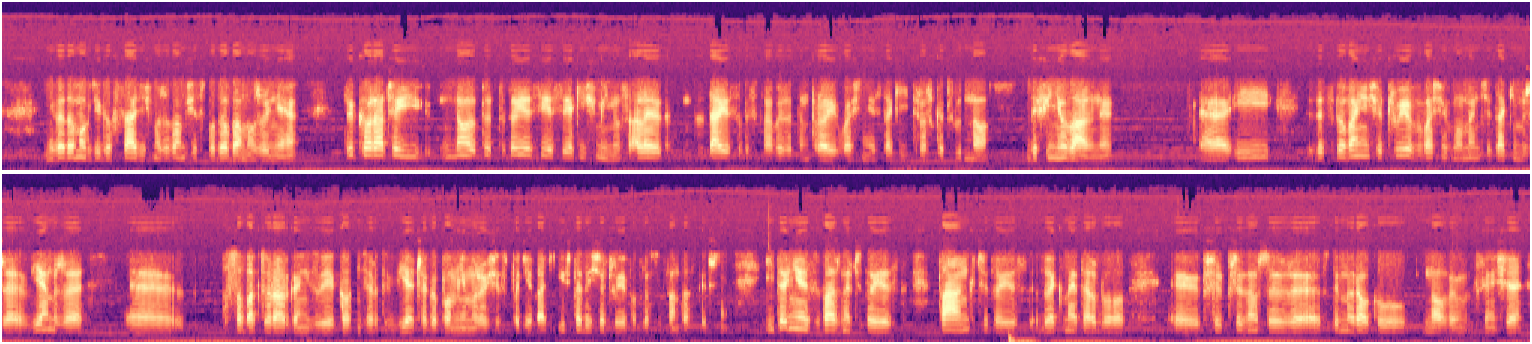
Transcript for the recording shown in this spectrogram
nie wiadomo gdzie go wsadzić, może wam się spodoba, może nie. Tylko raczej, no to, to jest, jest jakiś minus, ale zdaję sobie sprawę, że ten projekt właśnie jest taki troszkę trudno definiowalny. E, I zdecydowanie się czuję właśnie w momencie takim, że wiem, że e, osoba, która organizuje koncert wie, czego po mnie może się spodziewać i wtedy się czuję po prostu fantastycznie. I to nie jest ważne, czy to jest punk, czy to jest black metal, bo przy, przyznam szczerze, że w tym roku nowym, w sensie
